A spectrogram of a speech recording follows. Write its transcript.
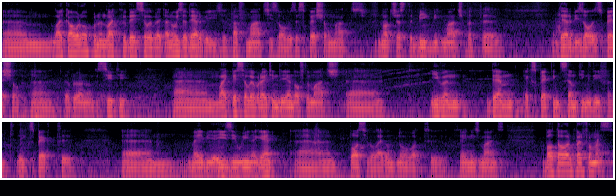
Um, like our opponent, like they celebrate. I know it's a derby, it's a tough match, it's always a special match. Not just a big, big match, but uh, derby is always special uh, to everyone in the city. Um, like they celebrate in the end of the match, uh, even them expecting something different. They expect uh, um, maybe a easy win again. Uh, possible. I don't know what uh, in his minds. About our performance,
